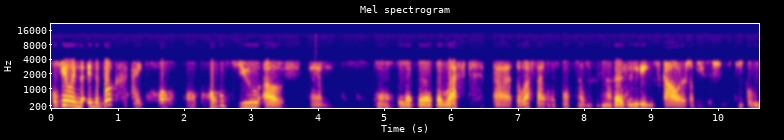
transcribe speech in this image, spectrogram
Well, you know, in the, in the book, I quote quite a few of um, kind of the, the, the left uh, the left side of the spectrum. You know, they're leading scholars on these issues, people who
